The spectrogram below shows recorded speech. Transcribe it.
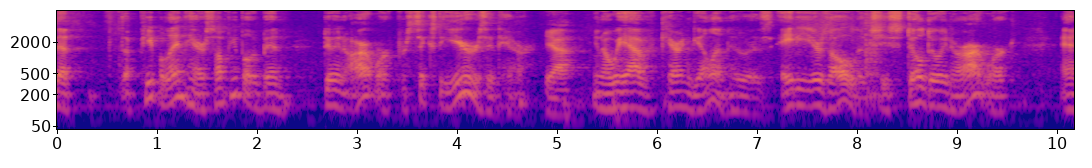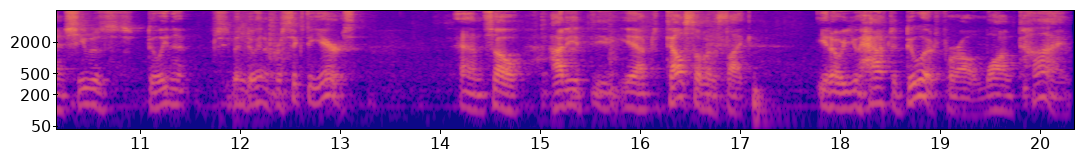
that the people in here, some people have been doing artwork for 60 years in here. Yeah. You know, we have Karen Gillen, who is 80 years old, and she's still doing her artwork, and she was doing it. She's been doing it for 60 years. And so, how do you you, you have to tell someone it's like, you know, you have to do it for a long time.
